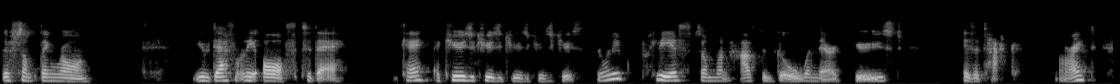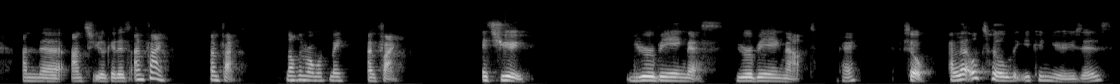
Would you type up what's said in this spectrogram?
There's something wrong. You're definitely off today. Okay. Accuse, accuse, accuse, accuse, accuse. The only place someone has to go when they're accused is attack. All right. And the answer you'll get is, I'm fine. I'm fine. Nothing wrong with me. I'm fine. It's you. You're being this. You're being that. Okay. So a little tool that you can use is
